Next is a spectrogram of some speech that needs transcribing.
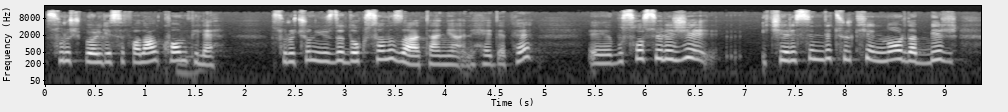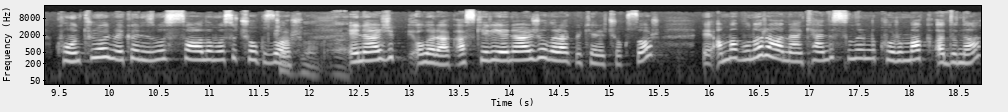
Suruç bölgesi falan komple. Suruç'un %90'ı zaten yani HDP. E, bu sosyoloji içerisinde Türkiye'nin orada bir kontrol mekanizması sağlaması çok zor. Çok zor, evet. Enerjik olarak, askeri enerji olarak bir kere çok zor. E, ama buna rağmen kendi sınırını korumak adına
